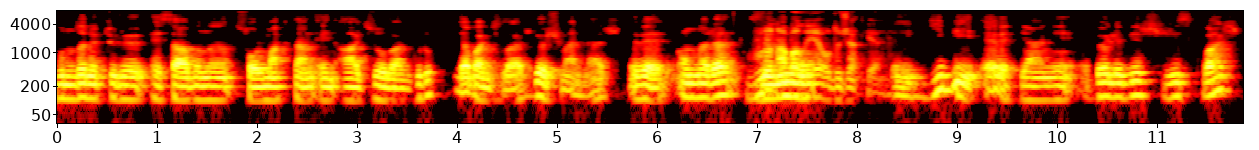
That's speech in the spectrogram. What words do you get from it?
bundan ötürü hesabını sormaktan en aciz olan grup yabancılar, göçmenler ve onlara vurun abalıya olacak yani. E, gibi evet yani böyle bir risk var.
